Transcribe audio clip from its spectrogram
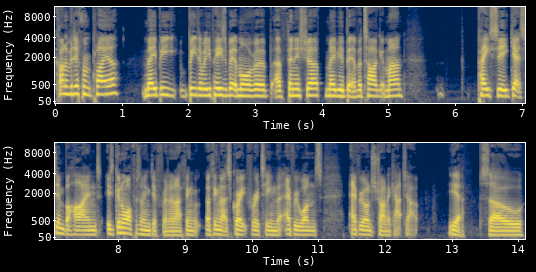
kind of a different player. Maybe BWP's a bit more of a, a finisher, maybe a bit of a target man. Pacey gets in behind, is going to offer something different, and I think I think that's great for a team that everyone's everyone's trying to catch out. Yeah. So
